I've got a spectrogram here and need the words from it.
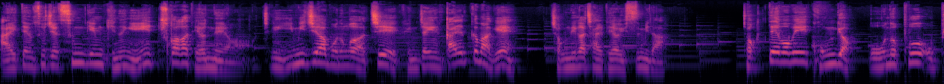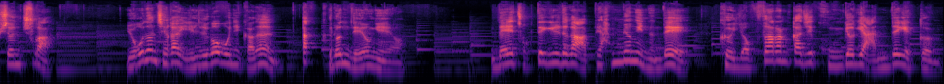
아이템 수집 숨김 기능이 추가가 되었네요. 지금 이미지와 보는 것 같이 굉장히 깔끔하게 정리가 잘 되어 있습니다. 적대범위 공격, 온오프 옵션 추가. 요거는 제가 읽어보니까는 딱 그런 내용이에요. 내 적대 길드가 앞에 한 명이 있는데 그 옆 사람까지 공격이 안 되게끔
